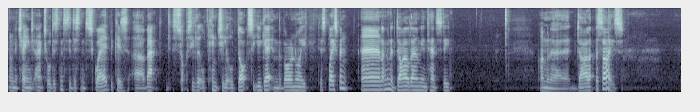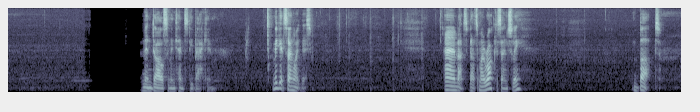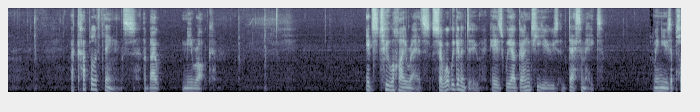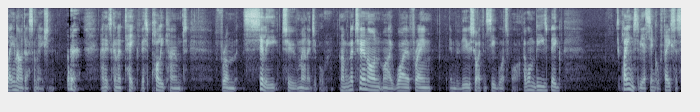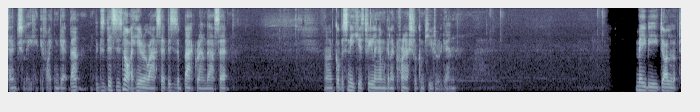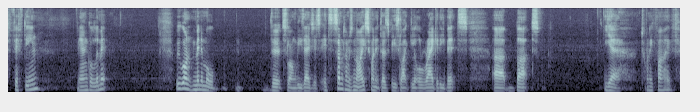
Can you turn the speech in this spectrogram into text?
I'm going to change actual distance to distance squared because uh, that stops these little pinchy little dots that you get in the Voronoi displacement. And I'm going to dial down the intensity. I'm going to dial up the size. And then dial some intensity back in. Let me get something like this. And that's, that's my rock essentially. But a couple of things about Mi Rock. It's too high res. So what we're going to do is we are going to use decimate. I'm going to use a planar decimation. and it's going to take this poly count from silly to manageable. And I'm going to turn on my wireframe in the view so I can see what's what. I want these big planes to be a single face essentially, if I can get that. Because this is not a hero asset, this is a background asset. And I've got the sneakiest feeling I'm going to crash the computer again. Maybe dial it up to 15, the angle limit. We want minimal verts along these edges. It's sometimes nice when it does these like little raggedy bits, uh, but yeah, 25.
